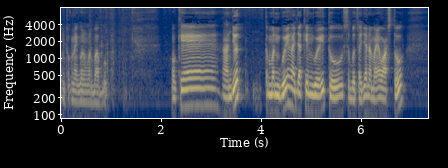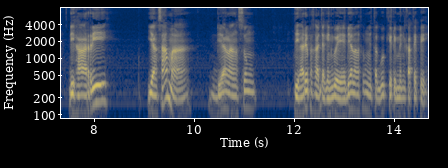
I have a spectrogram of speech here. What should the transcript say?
untuk naik gunung berbabu oke lanjut. Temen gue yang ngajakin gue itu sebut saja namanya Wastu di hari yang sama dia langsung di hari pas ngajakin gue ya dia langsung minta gue kirimin KTP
